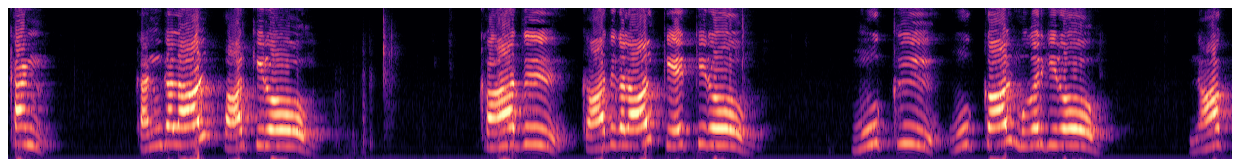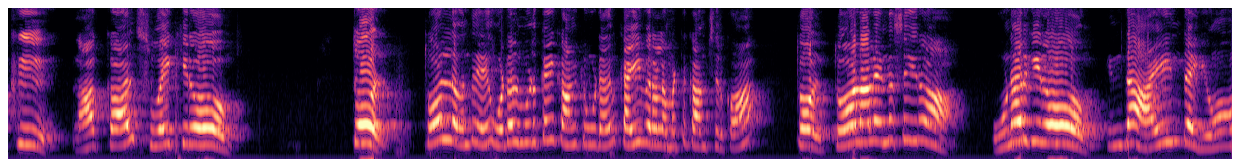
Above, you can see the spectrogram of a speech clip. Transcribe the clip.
கண். கண்களால் பார்க்கிறோம். காது. காதுகளால் கேட்கிறோம். மூக்கு. மூக்கால் முகர்கிறோம். நாக்கு. நாக்கால் சுவைக்கிறோம். தோல். தோலில் வந்து உடல் முழுக்கை காமிக்க கூடாது கை விரலை மட்டும் காமிச்சிருக்கோம். தோல். தோலால் என்ன செய்கிறோம் உணர்கிறோம். இந்த ஐந்தையும்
